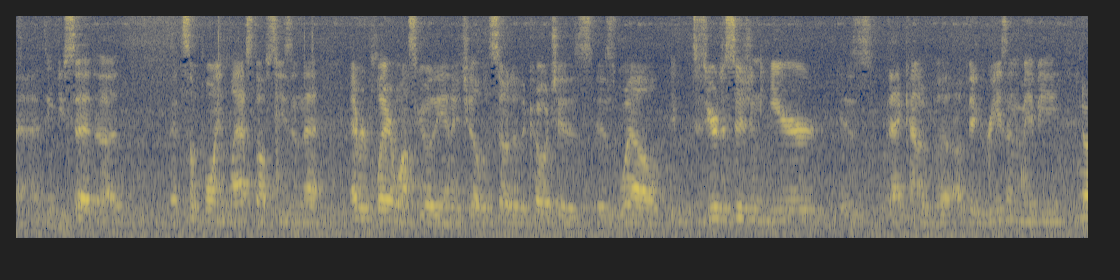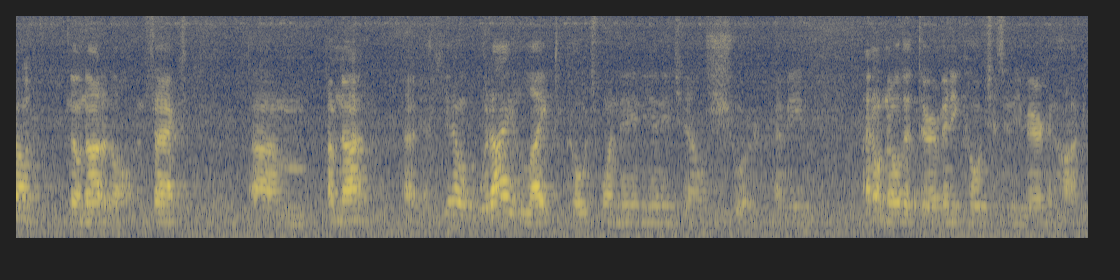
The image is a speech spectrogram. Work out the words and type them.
I think you said uh, at some point last offseason that every player wants to go to the NHL, but so do the coaches as well. Does your decision here, is that kind of a, a big reason maybe? No, no, not at all. In fact, um, I'm not, uh, you know, would I like to coach one day in the NHL? Sure. I I don't know that there are many coaches in the American Hockey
